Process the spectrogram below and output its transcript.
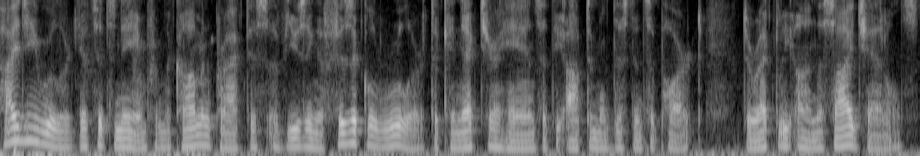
Taiji ruler gets its name from the common practice of using a physical ruler to connect your hands at the optimal distance apart, directly on the side channels,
